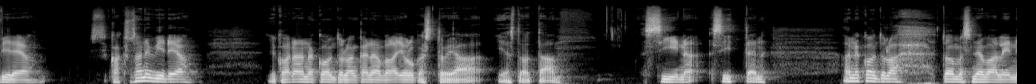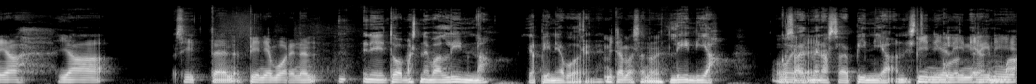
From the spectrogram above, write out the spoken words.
video, kaksosainen video, joka on Anna Kontulan kanavalla julkaistu ja, ja tota, siinä sitten Anna Kontula, Tuomas Nevalin ja, ja sitten Pinja Vuorinen, Niin, Tuomas Nevan Linna ja Pinja Vuorinen. mitä mä sanoin? Linja. Kun Oi sä menossa jo Pinjaan, niin Pinja niinku linja, niin.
